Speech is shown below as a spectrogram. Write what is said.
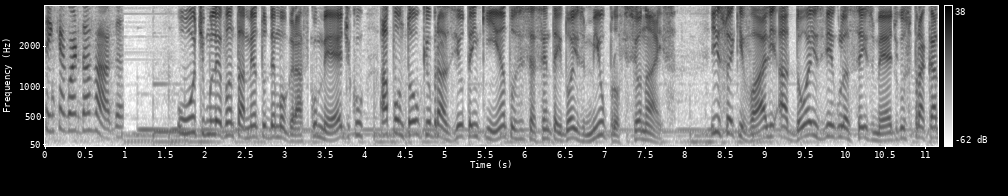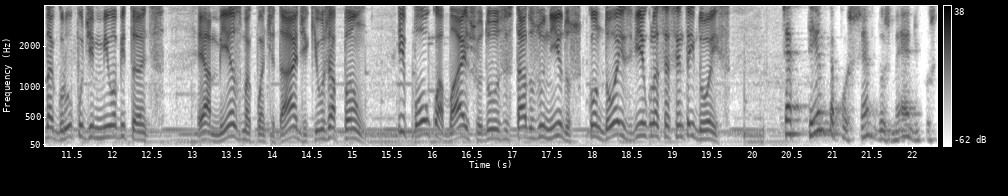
tem que aguardar vaga. O último levantamento demográfico médico apontou que o Brasil tem 562 mil profissionais. Isso equivale a 2,6 médicos para cada grupo de mil habitantes. É a mesma quantidade que o Japão e pouco abaixo dos Estados Unidos, com 2,62. 70% dos médicos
